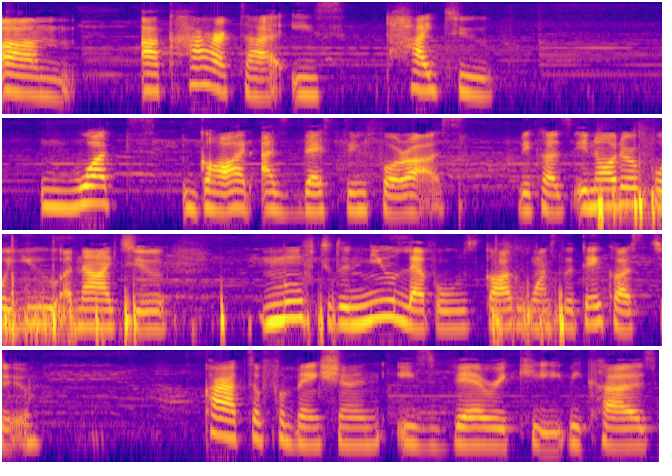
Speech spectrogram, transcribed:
um our character is tied to what God has destined for us. Because in order for you and I to move to the new levels God wants to take us to character formation is very key because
